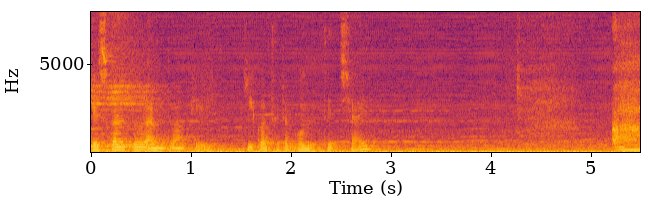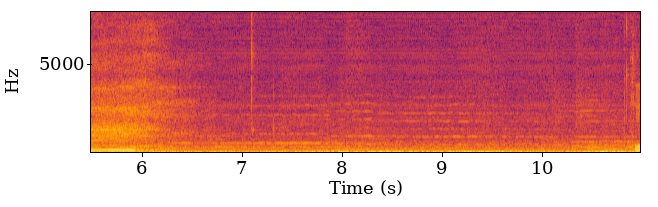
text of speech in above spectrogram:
গেস করো তো আমি তোমাকে কি কথাটা বলতে চাই? কি?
